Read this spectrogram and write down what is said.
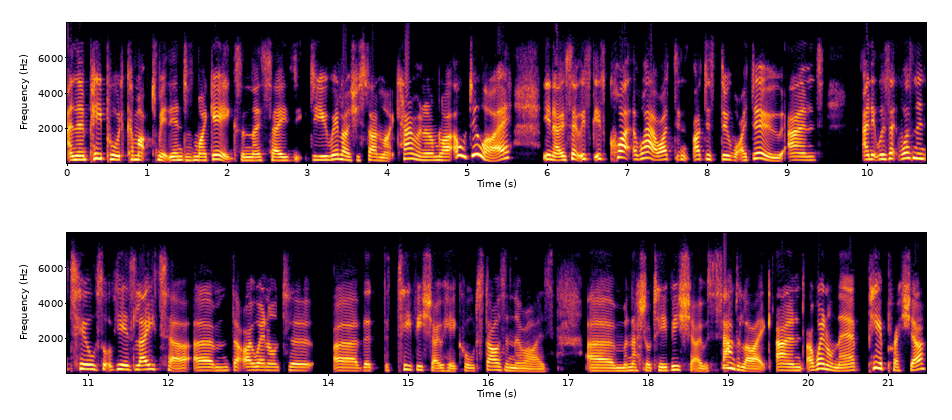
And then people would come up to me at the end of my gigs and they say, Do you realise you sound like Karen? And I'm like, Oh, do I? You know, so it's, it's quite a wow. I didn't, I just do what I do. And, and it was, it wasn't until sort of years later um, that I went on to uh, the, the TV show here called Stars in Their Eyes, um, a national TV show. It was a sound alike. And I went on there, peer pressure.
